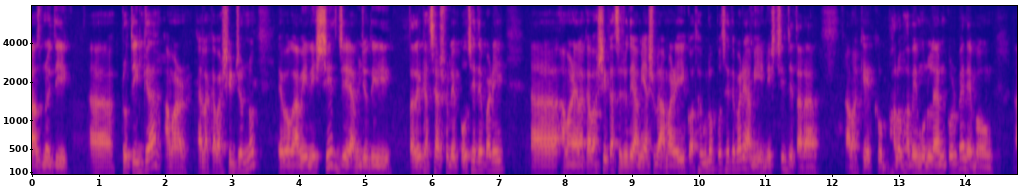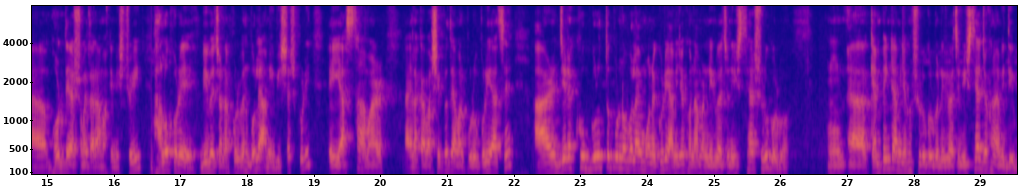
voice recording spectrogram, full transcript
রাজনৈতিক প্রতিজ্ঞা আমার এলাকাবাসীর জন্য এবং আমি নিশ্চিত যে আমি যদি তাদের কাছে আসলে পৌঁছাতে পারি আমার এলাকাবাসীর কাছে যদি আমি আসলে আমার এই কথাগুলো পৌঁছাতে পারি, আমি নিশ্চিত যে তারা আমাকে খুব ভালোভাবে মূল্যায়ন করবেন এবং ভোট দেওয়ার সময় তারা আমাকে নিশ্চয়ই ভালো করে বিবেচনা করবেন বলে আমি বিশ্বাস করি। এই আস্থা আমার এলাকাবাসীর প্রতি আমার পুরোপুরি আছে। আর যেটা খুব গুরুত্বপূর্ণ বলে আমি মনে করি, আমি যখন আমার নির্বাচনী ইশতেহার শুরু করব ক্যাম্পেইনটা আমি যখন শুরু করব, নির্বাচনী ইশতেহার যখন আমি দিব,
